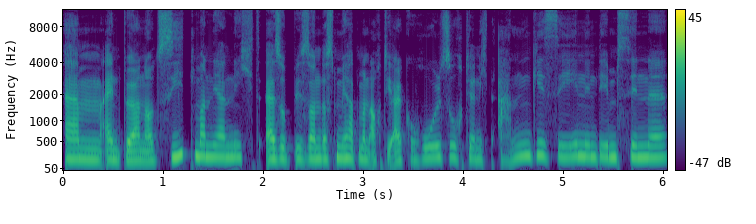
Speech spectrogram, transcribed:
Ähm, ein Burnout sieht man ja nicht. Also besonders mir hat man auch die Alkoholsucht ja nicht angesehen in dem Sinne.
